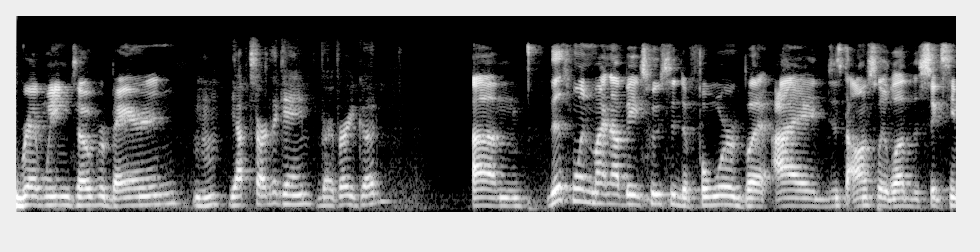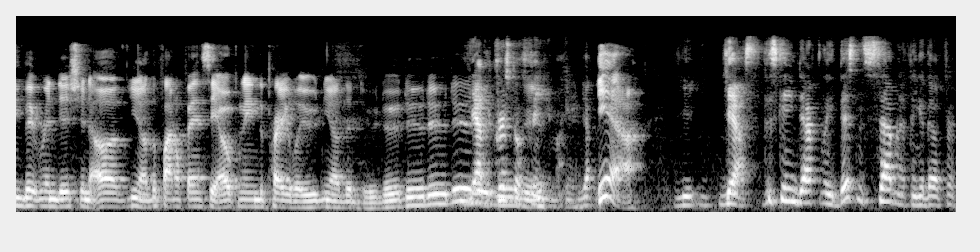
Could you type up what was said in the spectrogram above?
Red Wings over Baron. Mm-hmm. Yep. Start of the game. Very, very good. Um, this one might not be exclusive to four, but I just honestly love the 16-bit rendition of you know the Final Fantasy opening, the prelude, you know the do do do do do. Yeah, the crystal theme. Yep. Yeah, Y- yes, this game definitely. This and seven, I think, are the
